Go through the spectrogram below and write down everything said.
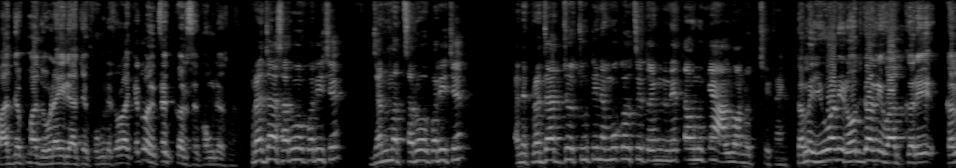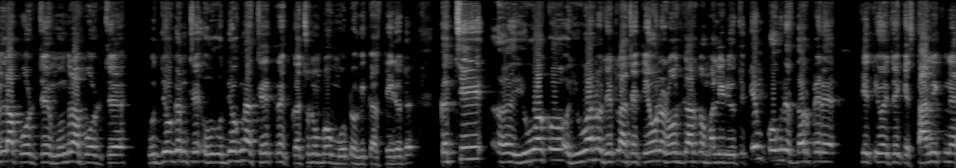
ભાજપમાં જોડાઈ રહ્યા છે કોંગ્રેસ વાળા કેટલો ઇફેક્ટ કરશે કોંગ્રેસને? પ્રજા સર્વોપરી છે જનમત સર્વોપરી છે અને પ્રજા જો ચૂંટીને મોકલશે તો એમને નેતાઓનું ક્યાં હાલવાનું જ છે કાંઈ? તમે યુવાની રોજગારની વાત કરી કંડલા પોર્ટ છે મુન્દ્રા પોર્ટ છે ઉદ્યોગન છે ઉદ્યોગના ક્ષેત્રે કચ્છનો બહુ મોટો વિકાસ થઈ રહ્યો છે. કચ્છી યુવકો યુવાનો જેટલા છે તેઓને રોજગાર તો મળી રહ્યો છે. કેમ કોંગ્રેસ દર ફેરે કહેતી હોય છે કે સ્થાનિકને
